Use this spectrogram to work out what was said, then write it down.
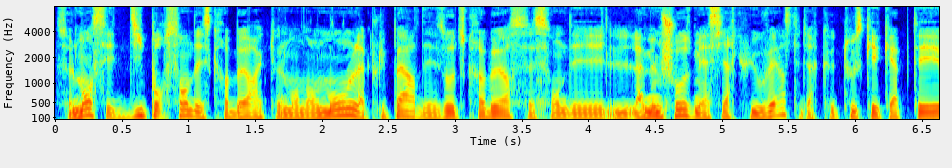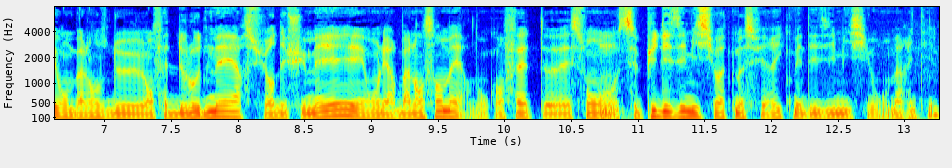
Seulement, c'est 10% des scrubbers actuellement dans le monde. La plupart des autres scrubbers, ce sont des, la même chose mais à circuit ouvert, c'est-à-dire que tout ce qui est capté, on balance de, en fait, de l'eau de mer sur des fumées et on les rebalance en mer. Donc en fait, elles sont, mmh. c'est plus des émissions atmosphériques mais des émissions maritimes.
